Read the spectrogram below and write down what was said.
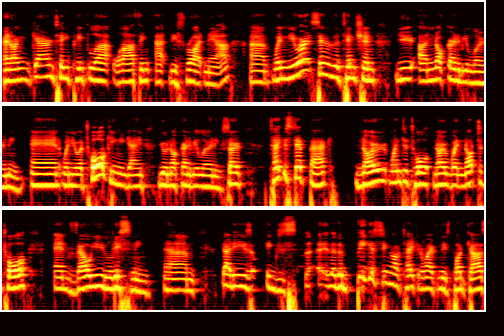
And I can guarantee people are laughing at this right now. Um, when you are at center of attention, you are not going to be learning. And when you are talking again, you're not going to be learning. So take a step back, know when to talk, know when not to talk, and value listening. Um, that is ex- the biggest thing I've taken away from this podcast.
